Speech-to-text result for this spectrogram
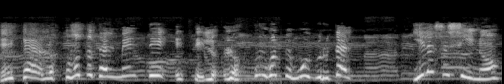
Eh, claro, los tomó totalmente, este, lo- los fue un golpe muy brutal. Y el asesino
